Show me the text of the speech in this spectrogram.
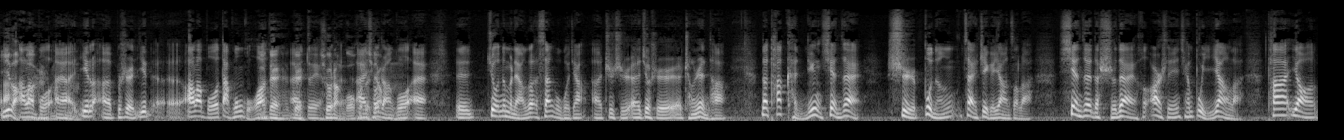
伊朗阿拉伯，哎，伊拉呃不是伊呃阿拉伯大公国，啊、对对对，酋长国，哎，酋长国，哎，呃，就那么两个三个国家啊支持，呃，就是承认他，那他肯定现在是不能再这个样子了。现在的时代和二十年前不一样了，他要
